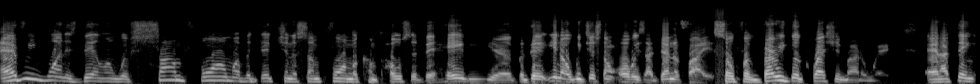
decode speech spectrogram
everyone is dealing with some form of addiction or some form of compulsive behavior, but they, you know, we just don't always identify it. So, for very good question, by the way, and I think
